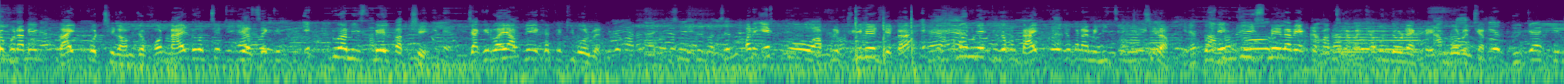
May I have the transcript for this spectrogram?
যখন আমি রাইড করছিলাম যখন মাইল্ড হচ্ছে ঠিকই আছে কিন্তু একটু আমি স্মেল পাচ্ছি। জাকির ভাই আপনি এক্ষেত্রে কি বলবেন? মানে একটু আপনার ক্রিমের যেটা সামান্য একটু যখন রাইড করে যখন আমি নিচে নিচ্ছিলাম একটু স্মেল আমি একটা পাচ্ছিলাম কেমন ধরনের একটা একটু বলবেন কেন? দুইটা ক্রিম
